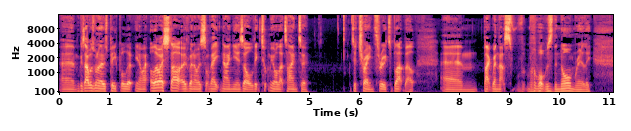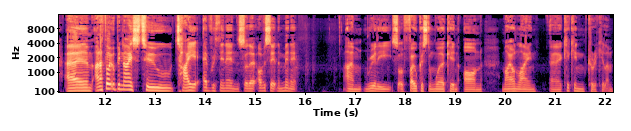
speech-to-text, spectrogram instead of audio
Um, because I was one of those people that, you know, I, although I started when I was sort of eight, nine years old, it took me all that time to, to train through to black belt. Um, back when that's what was the norm, really. Um, and I thought it would be nice to tie everything in so that obviously at the minute I'm really sort of focused and working on my online uh, kicking curriculum,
